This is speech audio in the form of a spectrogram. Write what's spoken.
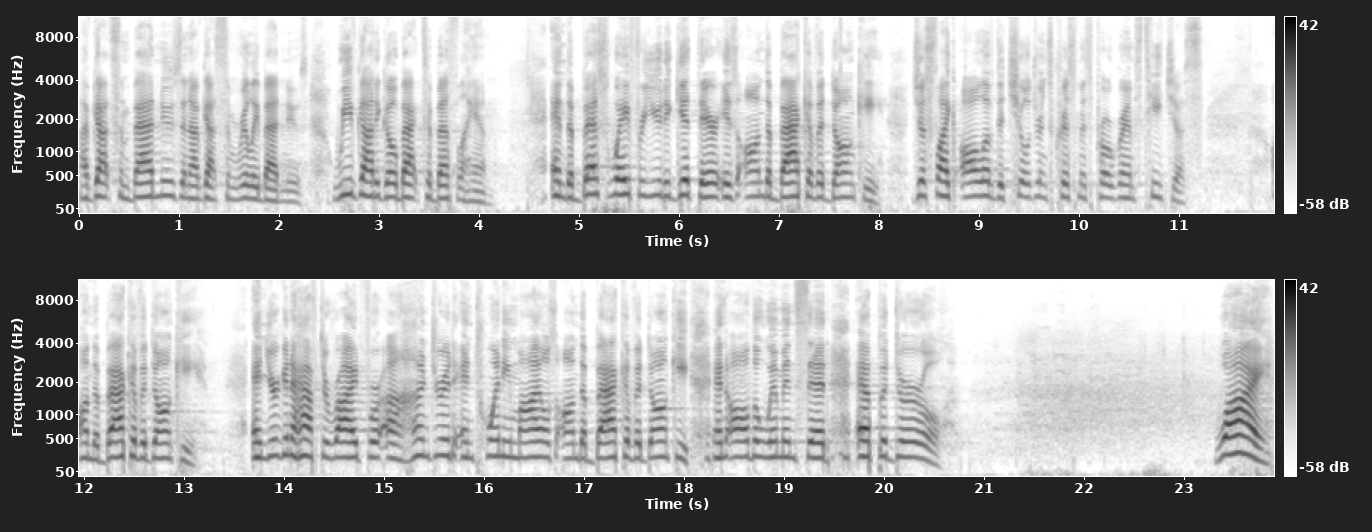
I've got some bad news and I've got some really bad news. We've got to go back to Bethlehem. And the best way for you to get there is on the back of a donkey, just like all of the children's Christmas programs teach us. On the back of a donkey. And you're going to have to ride for 120 miles on the back of a donkey. And all the women said, epidural. Why?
